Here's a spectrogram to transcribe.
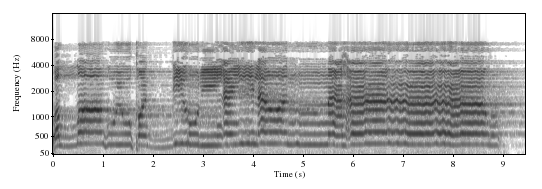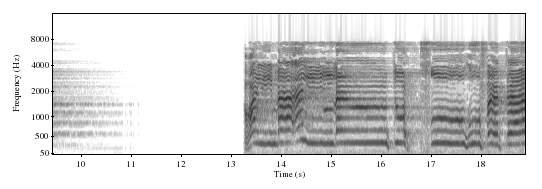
والله يقدر الليل والنهار. علم أن لن تحصوه فتاب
